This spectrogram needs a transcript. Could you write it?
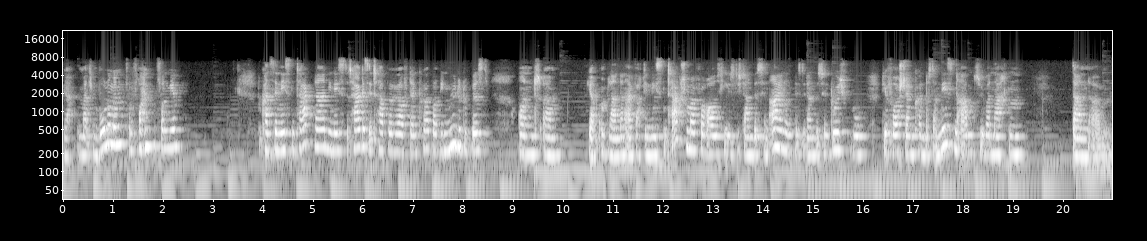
ja, in manchen Wohnungen von Freunden von mir. Du kannst den nächsten Tag planen, die nächste Tagesetappe, hör auf deinen Körper, wie müde du bist und ähm, ja, und plan dann einfach den nächsten Tag schon mal voraus, liest dich da ein bisschen ein und liest dir dann ein bisschen durch, wo du dir vorstellen könntest, am nächsten Abend zu übernachten. Dann ähm,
